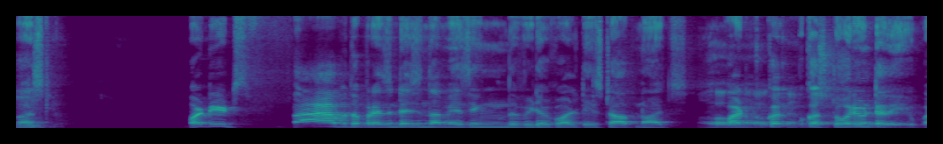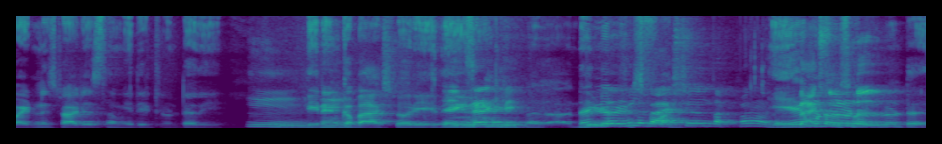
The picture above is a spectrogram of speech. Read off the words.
కాస్ట్లు but it's fab the presentation amazing the video quality top notch but ఒక స్టోరీ ఉంటది బయట నుంచి స్టార్ట్ చేస్తాం ఇది ఇట్లుంటది దీని వెనక back story exactly back story ఉంటది.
